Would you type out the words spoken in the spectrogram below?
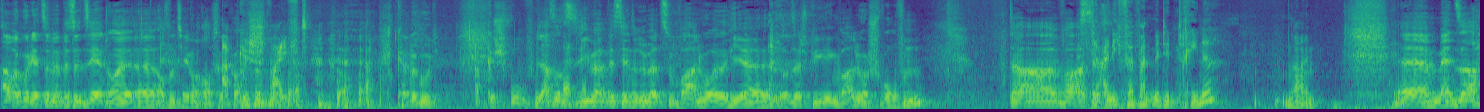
Aber gut, jetzt sind wir ein bisschen sehr doll äh, aus dem Thema rausgekommen. Abgeschweift. Können wir gut. Abgeschwuft. Lass uns lieber ein bisschen rüber zu Valur hier, unser Spiel gegen Valur schwufen. Da war es. Ist der eigentlich verwandt mit dem Trainer? Nein. Äh, Mensa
